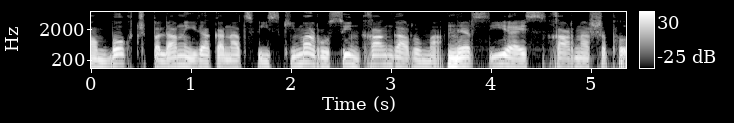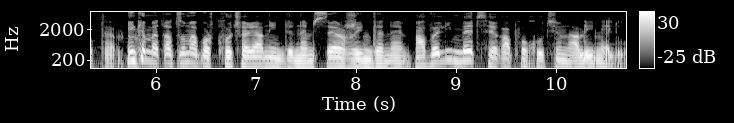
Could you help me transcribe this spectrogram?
ամբողջ պլանը իրականացվի, իսկ հիմա ռուսին խանգարում է ներսի այս խառնաշփոթը։ Ինքը մտածում է, որ Քոչարյանին դնեմ, Սերժին դնեմ, ավելի մեծ հեղափոխություն ա լինելու։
